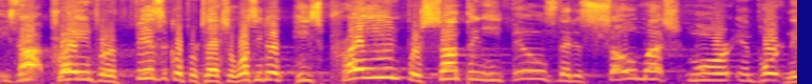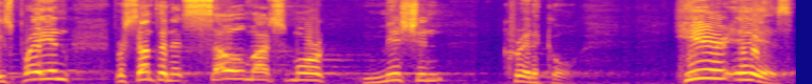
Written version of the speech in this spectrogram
He's not praying for a physical protection. What's he doing? He's praying for something he feels that is so much more important. He's praying for something that's so much more mission critical. Here it is.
